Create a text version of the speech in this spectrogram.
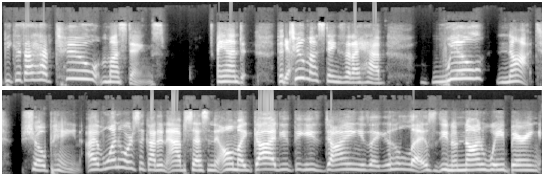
because I have two Mustangs, and the two Mustangs that I have will not show pain. I have one horse that got an abscess, and oh my god, you think he's dying? He's like, you know, non-weight bearing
